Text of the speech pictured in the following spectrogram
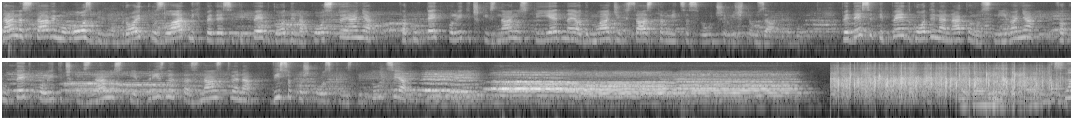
danas stavimo ozbiljnu brojku, zlatnih 55 godina postojanja, Fakultet političkih znanosti jedna je od mlađih sastavnica sveučilišta u Zagrebu. 55 godina nakon osnivanja Fakultet političkih znanosti je priznata znanstvena visokoškolska institucija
